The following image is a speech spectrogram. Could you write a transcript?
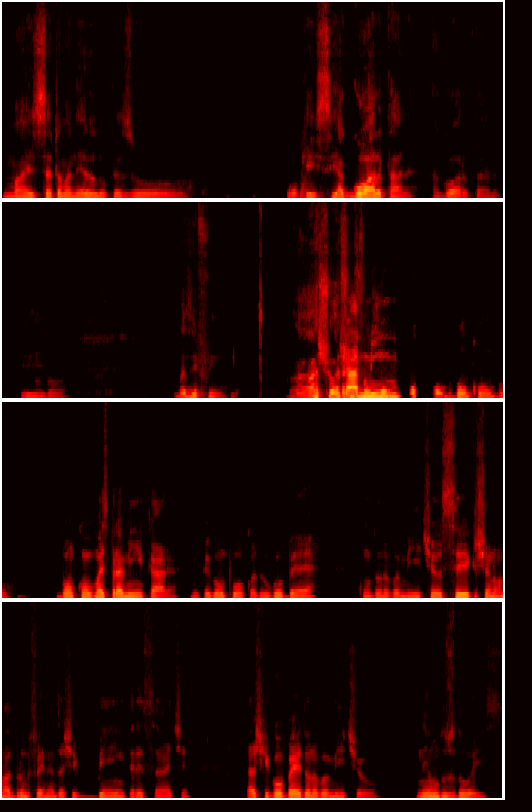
Mas, de certa maneira, Lucas, o. O OKC agora tá, né? Agora tá, né? E... Boa. Mas enfim. Acho, acho Pra que foi um mim- bom combo. Bom combo. Bom combo, mas pra mim, cara, me pegou um pouco a do Gobert com Donovan Mitchell, ser Cristiano Ronaldo e Bruno Fernandes, achei bem interessante. Acho que Gobert e Donovan Mitchell, nenhum dos dois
